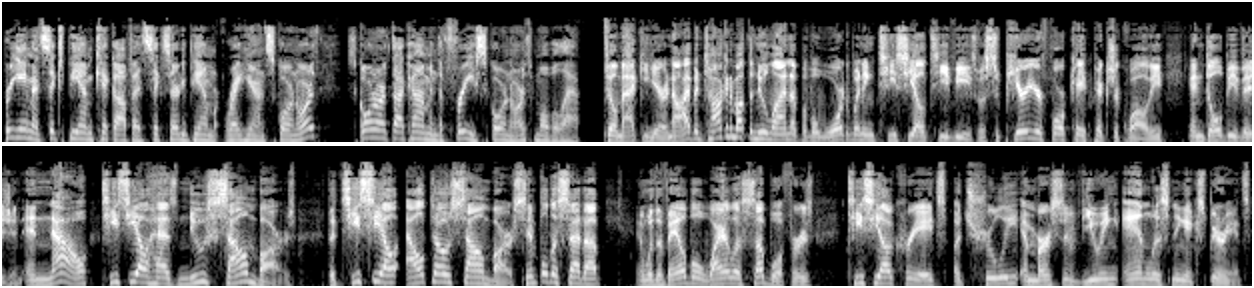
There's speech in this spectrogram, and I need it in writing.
Pregame at 6 p.m., kickoff at 6.30 p.m. right here on Score North, scorenorth.com, and the free Score North mobile app. Phil Mackey here. Now, I've been talking about the new lineup of award-winning TCL TVs with superior 4K picture quality and Dolby Vision. And now, TCL has new sound bars. The TCL Alto soundbar, simple to set up and with available wireless subwoofers, TCL creates a truly immersive viewing and listening experience.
